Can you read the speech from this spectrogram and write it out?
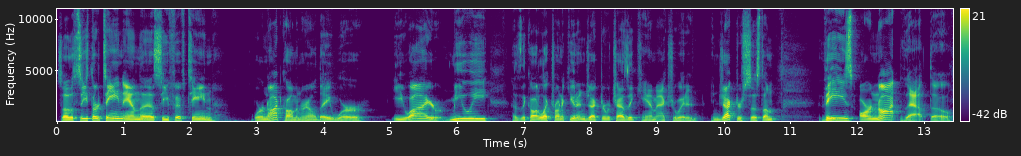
So the C13 and the C15 were not common rail, they were EUI or MUI, as they call it, electronic unit injector, which has a cam actuated injector system. These are not that though,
